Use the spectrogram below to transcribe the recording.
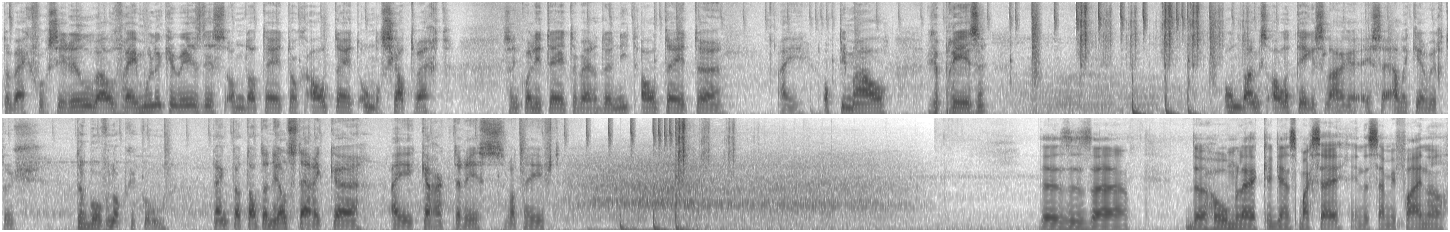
De weg voor Cyril wel vrij moeilijk geweest is, omdat hij toch altijd onderschat werd. Zijn kwaliteiten werden niet altijd uh, optimaal geprezen. Ondanks alle tegenslagen is hij elke keer weer terug erbovenop gekomen. Ik denk dat dat een heel sterk uh, karakter is wat hij heeft. This is uh, the home leg against Marseille in the semi-final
